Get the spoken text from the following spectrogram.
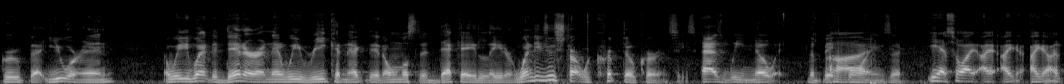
group that you were in. And we went to dinner, and then we reconnected almost a decade later. When did you start with cryptocurrencies as we know it? The bitcoins. the- Yeah, so I, I, I- I got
